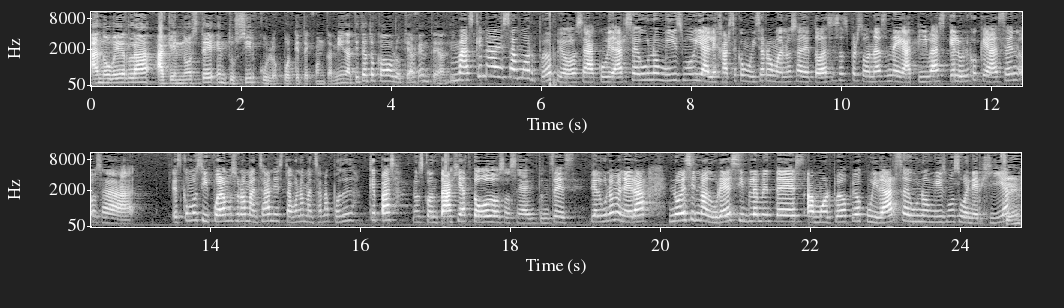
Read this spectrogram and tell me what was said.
a no verla, a que no esté en tu círculo, porque te contamina. ¿A ti te ha tocado bloquear gente, Andy? Más que nada es amor propio, o sea, cuidarse uno mismo y alejarse, como dice Romano, o sea, de todas esas personas negativas que lo único que hacen, o sea, es como si fuéramos una manzana y estaba una manzana podrida. ¿Qué pasa? Nos contagia a todos, o sea, entonces, de alguna manera, no es inmadurez, simplemente es amor propio, cuidarse uno mismo, su energía. Sí.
